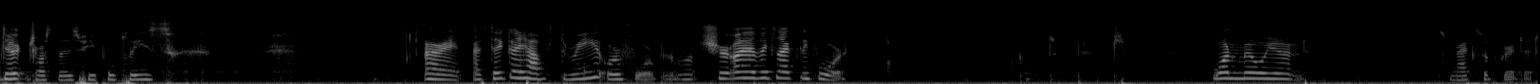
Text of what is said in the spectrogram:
Don't trust those people, please. Alright, I think I have three or four, but I'm not sure I have exactly four. Golden pet. One million. It's max upgraded.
